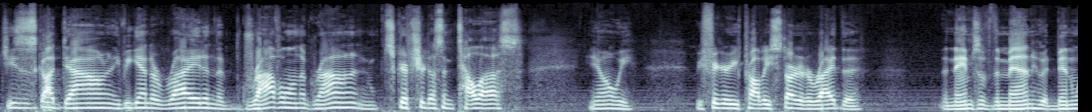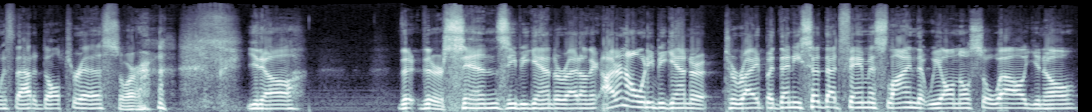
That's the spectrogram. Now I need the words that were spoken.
Jesus got down and he began to write in the gravel on the ground, and scripture doesn't tell us. You know, we, we figure he probably started to write the, the names of the men who had been with that adulteress, or, you know, their, their sins he began to write on there. I don't know what he began to, to write, but then he said that famous line that we all know so well, you know,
